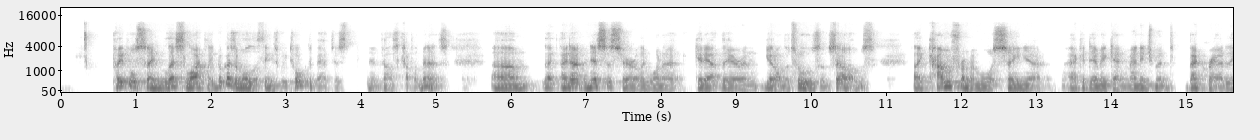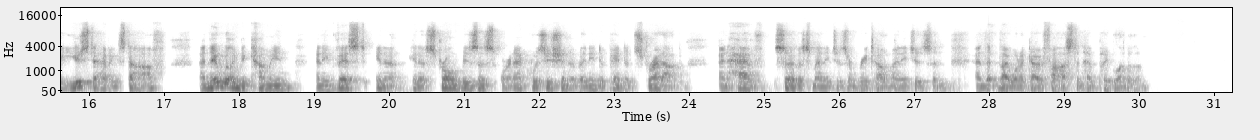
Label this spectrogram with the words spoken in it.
people seem less likely, because of all the things we talked about just in the last couple of minutes, um, they, they don't necessarily want to get out there and get on the tools themselves. They come from a more senior academic and management background. They're used to having staff and they're willing to come in and invest in a, in a strong business or an acquisition of an independent straight up and have service managers and retail managers and, and that they want to go fast and have people under them.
